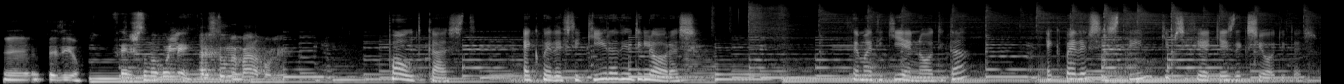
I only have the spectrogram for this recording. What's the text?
ε, πεδίο. Ευχαριστούμε πολύ. Ευχαριστούμε πάρα πολύ. Podcast. Εκπαιδευτική ραδιοτηλεόραση. Θεματική ενότητα. Εκπαίδευση STEAM και ψηφιακές δεξιότητες.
